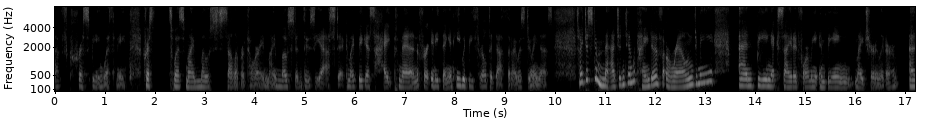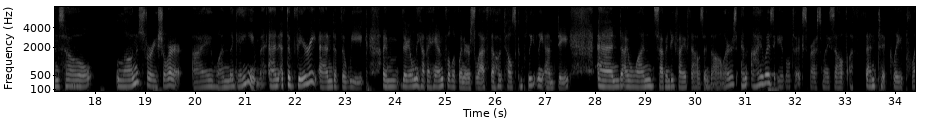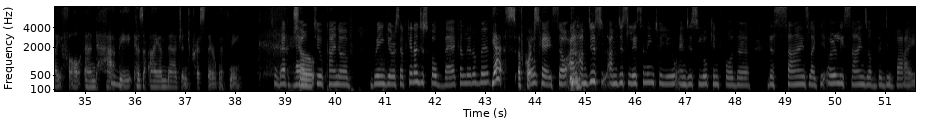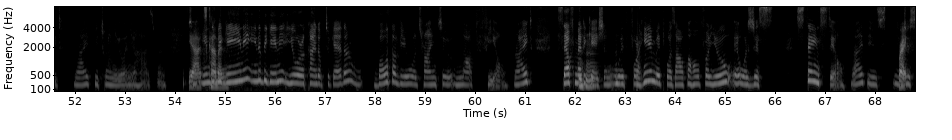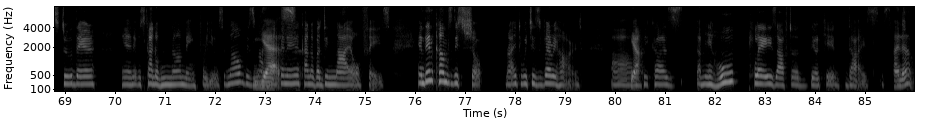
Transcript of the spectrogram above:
of Chris being with me. Chris was my most celebratory, my most enthusiastic, my biggest hype man for anything. And he would be thrilled to death that I was doing this. So I just imagined him kind of around me and being excited for me and being my cheerleader. And mm. so, long story short, I won the game. And at the very end of the week, I'm, they only have a handful of winners left. The hotel's completely empty. And I won $75,000. And I was able to express myself authentically playful and happy because mm. I imagined Chris there with me. So that helped so, you kind of bring yourself. Can I just go back a little bit? Yes, of course. Okay, so I, I'm just I'm just listening to you and just looking for the the signs, like the early signs of the divide, right, between you and your husband. So yeah, it's in coming. the beginning. In the beginning, you were kind of together. Both of you were trying to not feel right. Self medication. Mm-hmm. With for him, it was alcohol. For you, it was just staying still, right? You, you right. just stood there and it was kind of numbing for you. So, no, this is not yes. happening, kind of a denial phase. And then comes this show, right? Which is very hard. Uh, yeah. Because, I mean, who plays after their kid dies? I know.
